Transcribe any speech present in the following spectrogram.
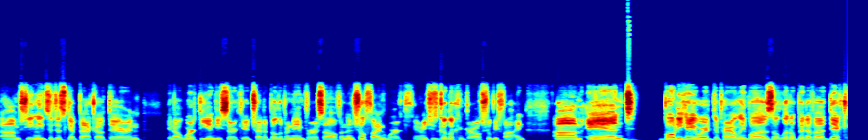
um, she needs to just get back out there and you know work the indie circuit, try to build up her name for herself, and then she'll find work. I mean, she's a good looking girl; she'll be fine. Um, and Bodhi Hayward apparently was a little bit of a dick,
